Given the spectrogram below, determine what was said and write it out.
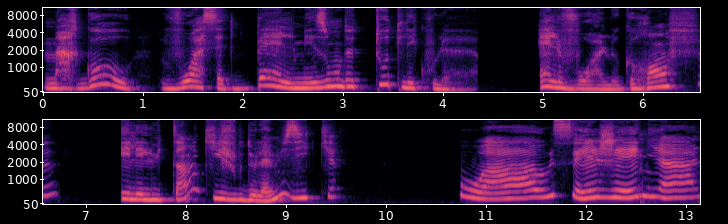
Margot voit cette belle maison de toutes les couleurs. Elle voit le grand feu et les lutins qui jouent de la musique. Waouh, c'est génial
